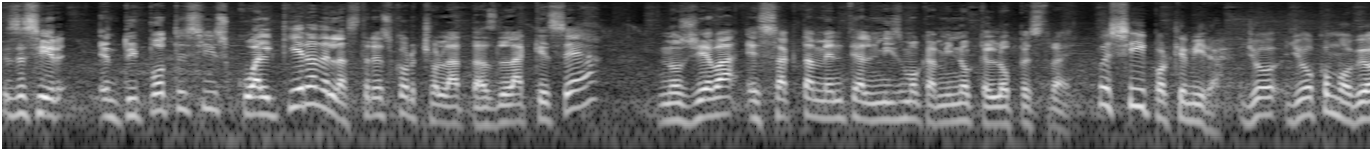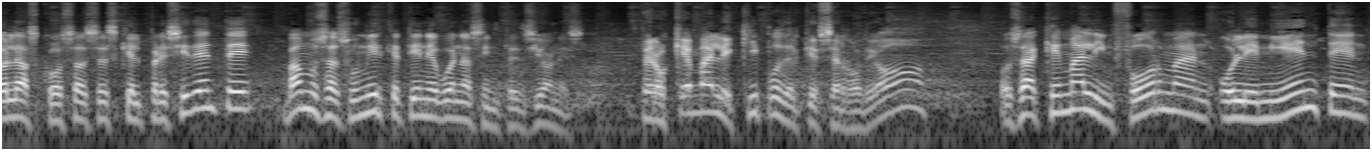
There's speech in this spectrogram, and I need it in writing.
Es decir, en tu hipótesis, cualquiera de las tres corcholatas, la que sea, nos lleva exactamente al mismo camino que López trae. Pues sí, porque mira, yo, yo como veo las cosas es que el presidente, vamos a asumir que tiene buenas intenciones, pero qué mal equipo del que se rodeó. O sea, qué mal informan o le mienten.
